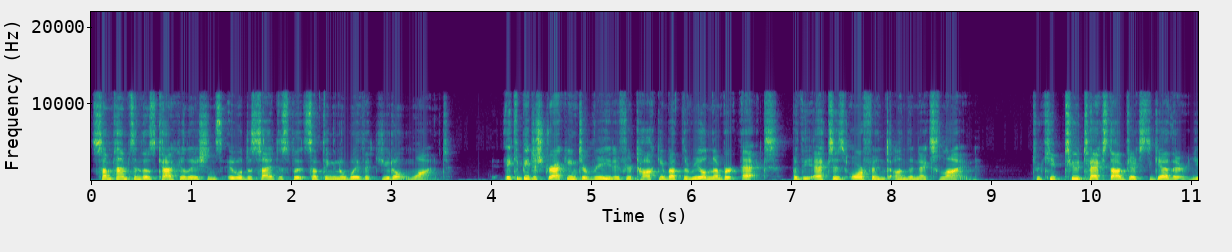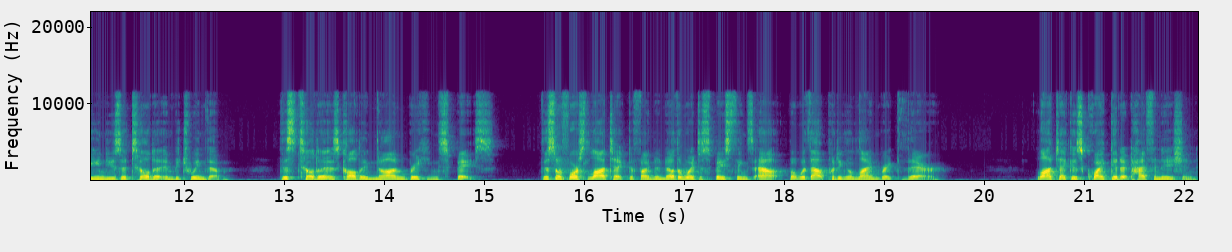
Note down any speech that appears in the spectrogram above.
Sometimes in those calculations, it will decide to split something in a way that you don't want. It can be distracting to read if you're talking about the real number x, but the x is orphaned on the next line. To keep two text objects together, you can use a tilde in between them. This tilde is called a non-breaking space. This will force LaTeX to find another way to space things out, but without putting a line break there. LaTeX is quite good at hyphenation,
